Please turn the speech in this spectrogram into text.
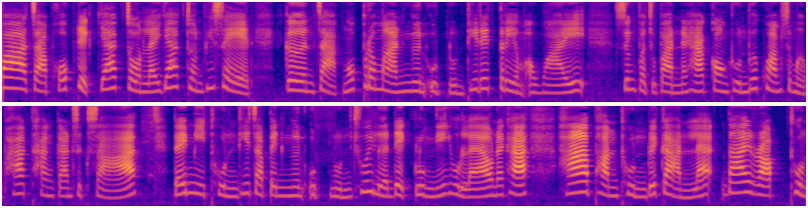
ว่าจะพบเด็กยากจนและยากจนพิเศษ เกินจากงบประมาณเงินอุดหนุนที่ได้เตรียมเอาไว้ ซึ่งปัจจุบันนะคะกองทุนเพื่อความเสมอภาคทางการศึกษา ได้มีทุนที่จะเป็นเงินอุดหนุนช่วยเหลือเด็กกลุ่มนี้อยู่แล้วนะคะ 5,000 ทุนด้วยกันและได้รับทุน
